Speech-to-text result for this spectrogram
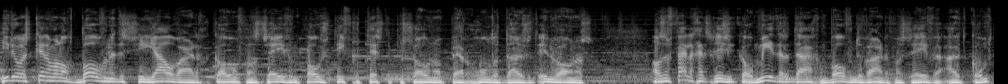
Hierdoor is Kennemerland boven de signaalwaarde gekomen... van 7 positief geteste personen per 100.000 inwoners. Als een veiligheidsrisico meerdere dagen boven de waarde van 7 uitkomt...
